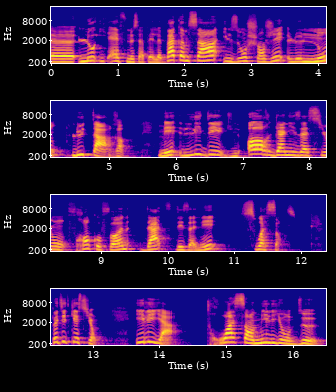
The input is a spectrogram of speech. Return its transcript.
euh, l'OIF ne s'appelle pas comme ça, ils ont changé le nom plus tard. Mais l'idée d'une organisation francophone date des années 60. Petite question, il y a 300 millions de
